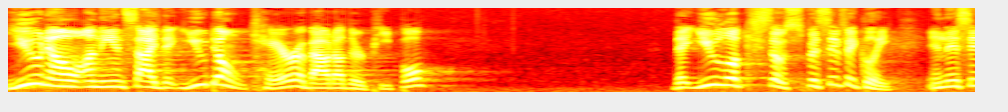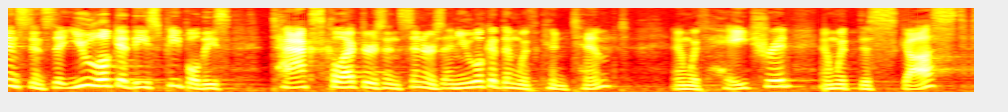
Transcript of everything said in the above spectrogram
You know on the inside that you don't care about other people. That you look so specifically in this instance, that you look at these people, these tax collectors and sinners, and you look at them with contempt and with hatred and with disgust.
